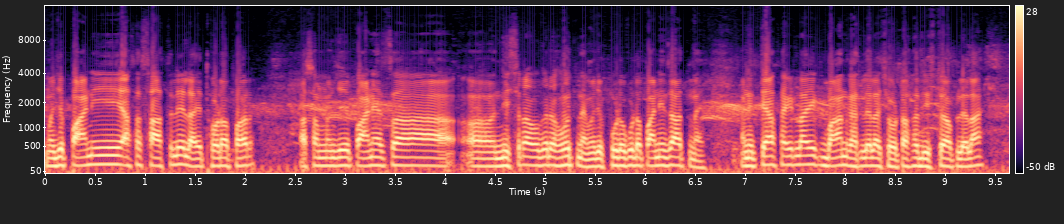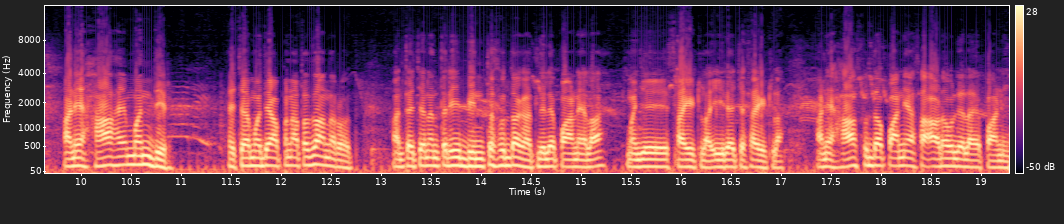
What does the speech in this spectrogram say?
म्हणजे पाणी असं साचलेलं आहे थोडाफार. असं म्हणजे पाण्याचा निसरा निचरा वगैरे होत नाही. म्हणजे पुढं कुठं पाणी जात नाही. आणि त्या साईडला एक बांध घातलेला छोटासा दिसतो आपल्याला. आणि हा आहे मंदिर. ह्याच्यामध्ये आपण आता जाणार आहोत. आणि त्याच्यानंतर ही भिंतसुद्धा घातलेली आहे पाण्याला. म्हणजे साईडला इऱ्याच्या साईडला. आणि हा सुद्धा पाणी असा अडवलेला आहे पाणी.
